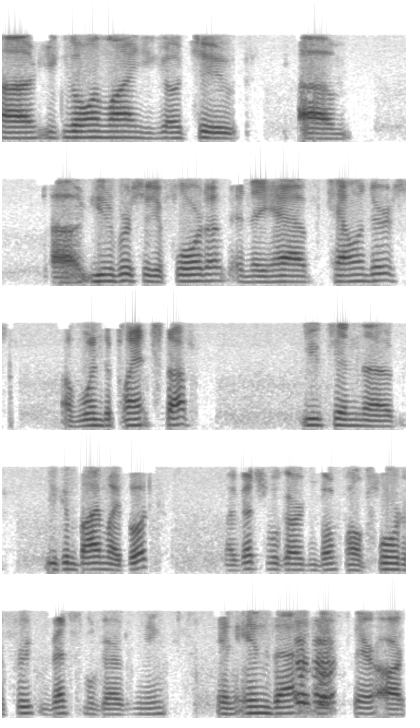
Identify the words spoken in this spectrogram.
Uh, you can go online. You go to um, uh, University of Florida, and they have calendars of when to plant stuff. You can uh, you can buy my book, my vegetable garden book called Florida Fruit and Vegetable Gardening, and in that Mhm. book there are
